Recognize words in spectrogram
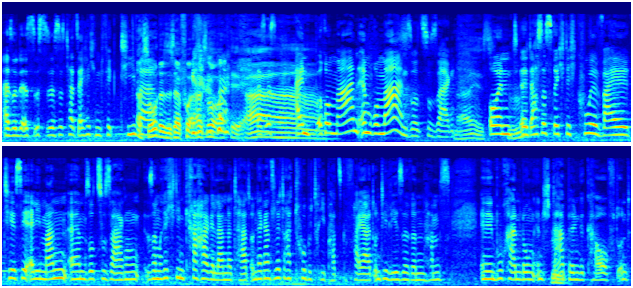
also das ist, das ist tatsächlich ein fiktiver. Ach so, das ist ja vor. Ach so, okay. Ah. Das ist ein Roman im Roman sozusagen. Nice. Und äh, das ist richtig cool, weil T.C. Eliman ähm, sozusagen so einen richtigen Kracher gelandet hat und der ganze Literaturbetrieb hat's gefeiert und die Leserinnen haben's in den Buchhandlungen in Stapeln gekauft und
